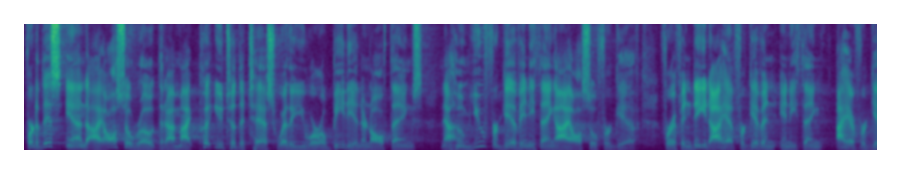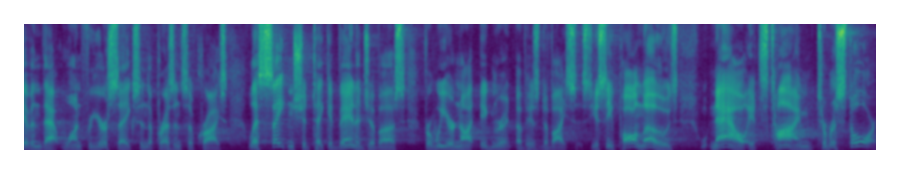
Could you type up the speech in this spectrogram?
For to this end I also wrote that I might put you to the test whether you were obedient in all things. Now, whom you forgive anything, I also forgive. For if indeed I have forgiven anything, I have forgiven that one for your sakes in the presence of Christ, lest Satan should take advantage of us, for we are not ignorant of his devices. You see, Paul knows now it's time to restore.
